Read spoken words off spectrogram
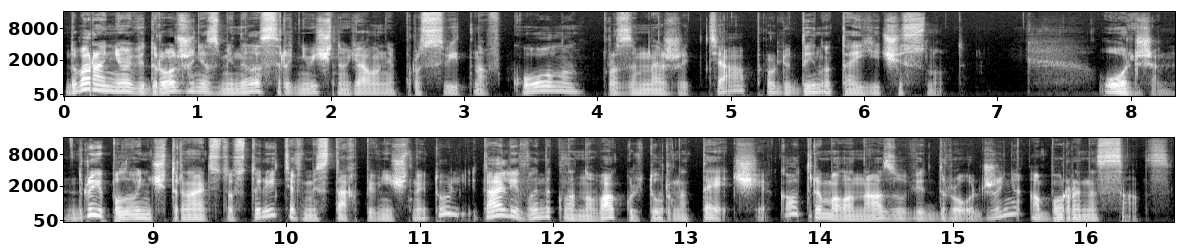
Доба раннього відродження змінила середньовічне уявлення про світ навколо, про земне життя, про людину та її чесноти. Отже, в другій половині 14 століття в містах Північної Італії виникла нова культурна течія, яка отримала назву відродження або Ренесанс.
